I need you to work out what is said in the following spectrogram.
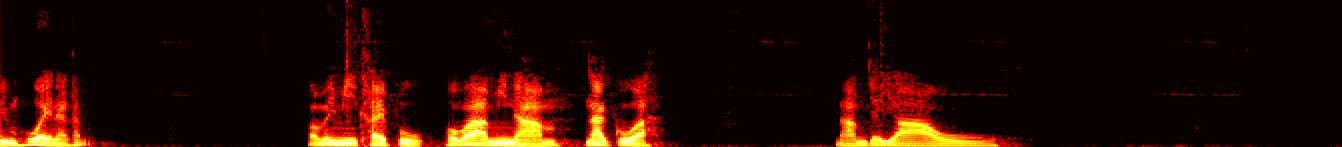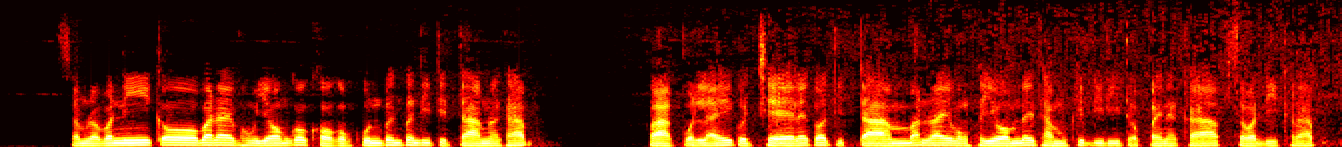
ริมห้วยนะครับ ก็ไม่มีใครปลูก เพราะว่ามีหนามน่ากลัวหนามจะยาวสำหรับวันนี้ก็บ้านไร่พงยอมก็ขอขอบคุณเพื่อนๆที่ติดตามนะครับ ฝากกดไลค์กดแชร์ แล้วก็ติดตามบ้านไร่วงพยอมได้ทำคลิปดีๆต่อไปนะครับ สวัสดีครับ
